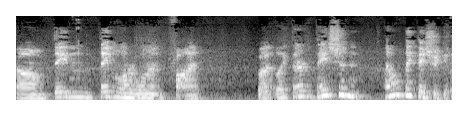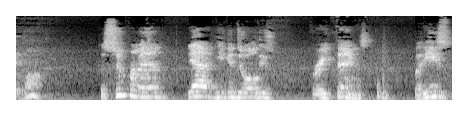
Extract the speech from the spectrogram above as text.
Um, dating dating Wonder Woman, fine, but like they're they shouldn't. I don't think they should get along. Because Superman, yeah, he can do all these great things, but he's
